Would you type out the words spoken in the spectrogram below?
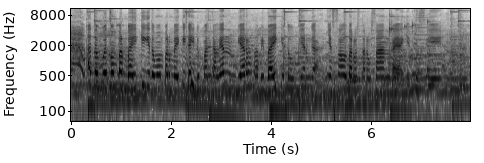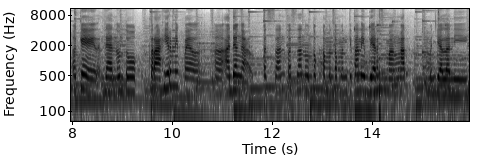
atau buat memperbaiki gitu memperbaiki kehidupan kalian biar lebih baik gitu biar nggak nyesel terus-terusan kayak gitu sih Oke, dan untuk terakhir nih Pel, uh, ada nggak pesan-pesan untuk teman-teman kita nih biar semangat menjalani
